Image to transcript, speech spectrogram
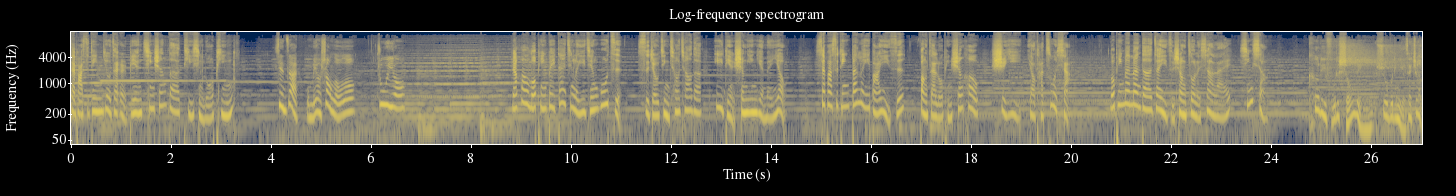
塞帕斯丁又在耳边轻声的提醒罗平：“现在我们要上楼喽，注意哦。”然后罗平被带进了一间屋子，四周静悄悄的，一点声音也没有。塞帕斯丁搬了一把椅子放在罗平身后，示意要他坐下。罗平慢慢的在椅子上坐了下来，心想：克利夫的首领说不定也在这里。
